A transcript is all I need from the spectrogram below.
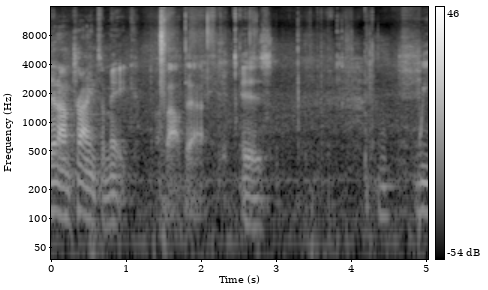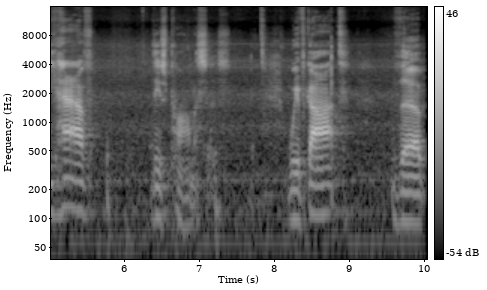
that I'm trying to make about that is we have these promises. We've got the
